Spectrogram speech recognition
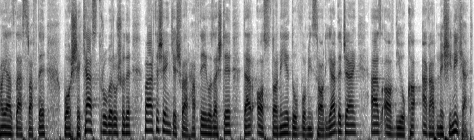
های از دست رفته با شکست روبرو شده و ارتش این کشور هفته گذشته در آستانه دومین سالگرد جنگ از آودیوکا عقب نشینی کرد.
